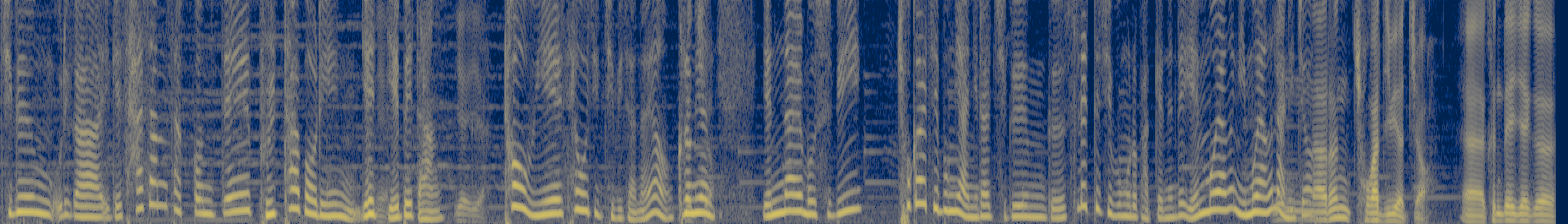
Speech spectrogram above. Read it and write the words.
지금 우리가 이게 4.3 사건 때 불타버린 옛 예. 배당 예, 예. 터 위에 세워진 집이잖아요. 그러면 그렇죠. 옛날 모습이 초가 지붕이 아니라 지금 그 슬래트 지붕으로 바뀌었는데 옛 모양은 이 모양은 아니죠. 옛날은 초가 집이었죠. 예, 근데 이제 그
